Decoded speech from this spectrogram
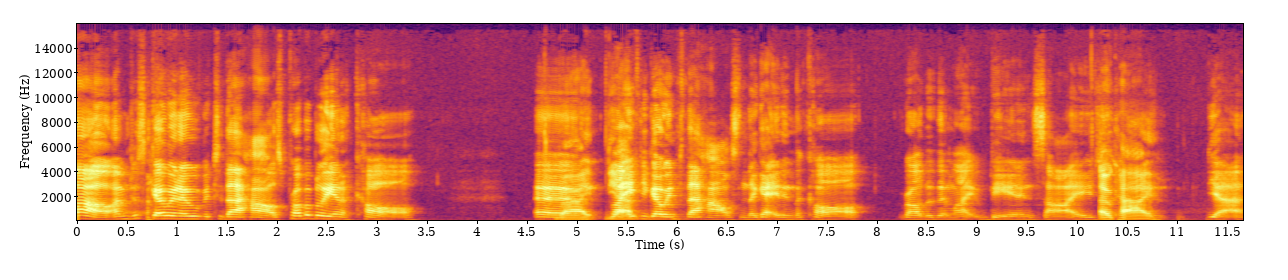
out. I'm just going over to their house, probably in a car. Um, Right, yeah. Like if you go into their house and they're getting in the car rather than like being inside. Okay. Yeah.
